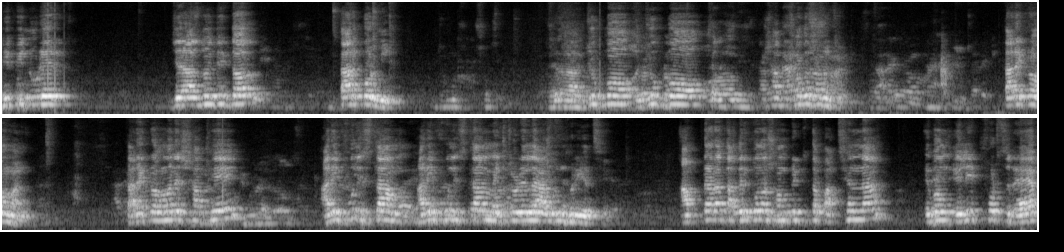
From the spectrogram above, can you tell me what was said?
ভিপি নূরের যে রাজনৈতিক দল তার কর্মী। যুগ্ম যুগ্ম সদস্য সচিব। তারেক রহমান। তারেক রহমানের সাথে আরিফুল ইসলাম আরিফুল ইসলাম মেট্রো রেলে আগুন ধরিয়েছে। আপনারা তাদের কোনো সম্পৃক্ততা পাচ্ছেন না। এবং এলিট ফোর্স র্যাব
